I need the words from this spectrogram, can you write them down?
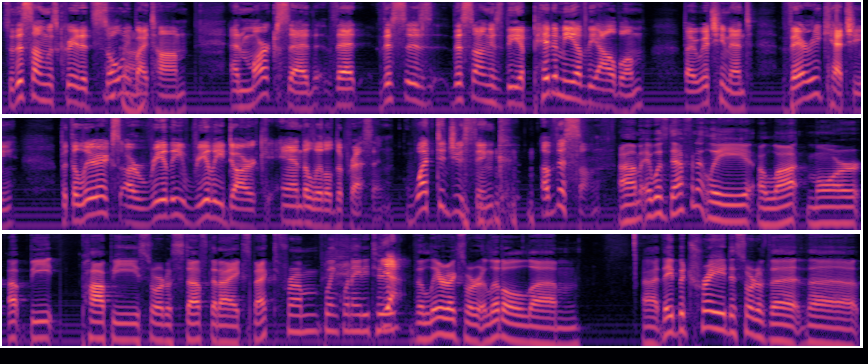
So this song was created solely Okay. by Tom, and Mark said that this is this song is the epitome of the album, by which he meant very catchy, but the lyrics are really, really dark and a little depressing. What did you think of this song? Um, it was definitely a lot more upbeat, poppy sort of stuff that I expect from Blink 182. Yeah. The lyrics were a little. Um, uh, they betrayed sort of the the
